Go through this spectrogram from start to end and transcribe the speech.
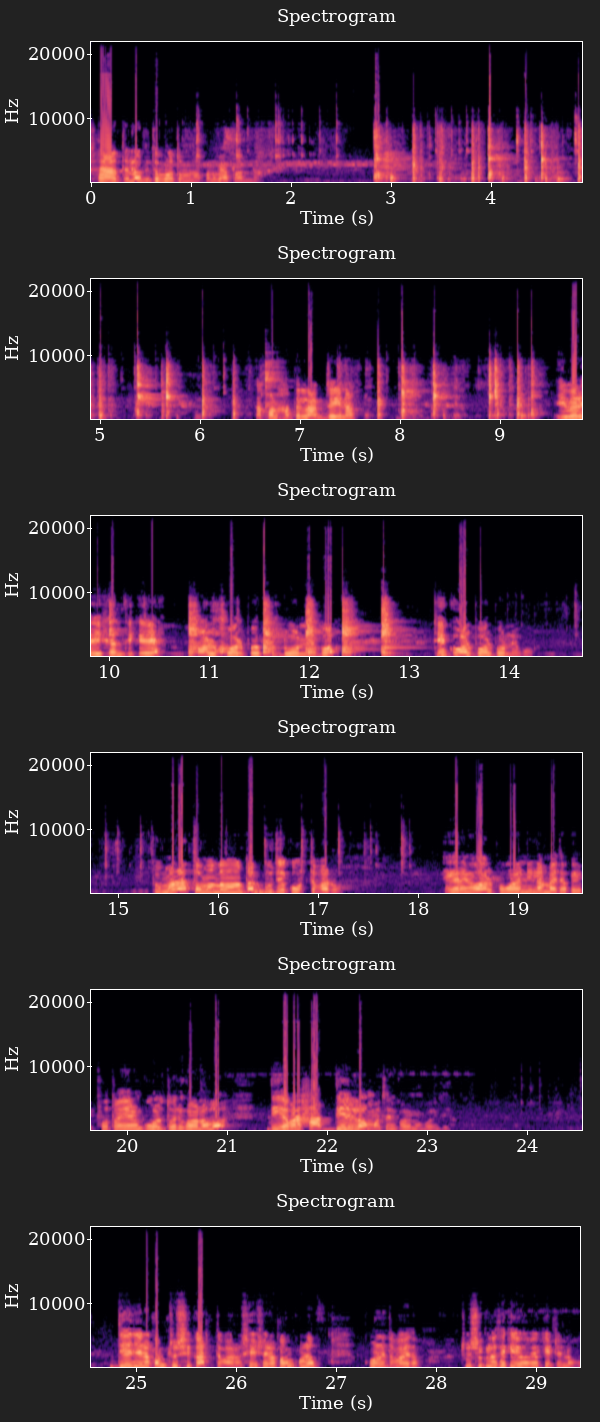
সাদা তেলও দিতে পারো তোমরা, কোনো ব্যাপার না। এখন হাতে লাগছেই না। এবার এখান থেকে অল্প অল্প একটু ডো নেব। ঠিক অল্প অল্প নেব। তোমরা তোমাদের মতন বুঝে করতে পারো। এখানে আমি অল্প করে নিলাম, এই দেখো প্রথমে আমি গোল তৈরি করে নেব। দিয়ে আবার হাত দিয়ে লম্বা তৈরি করে নেব, এই যে। দিয়ে যেরকম চুষি কাটতে পারো, সেই সেরকম করে করে নিতে পারো দেখো। চুষিগুলো থেকে এইভাবে কেটে নেব।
